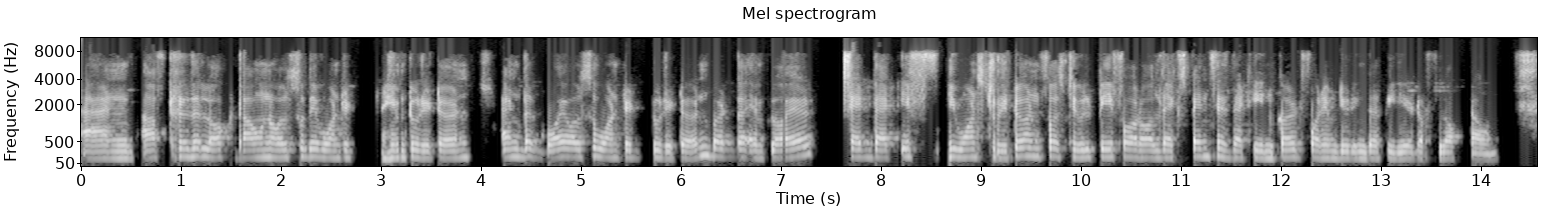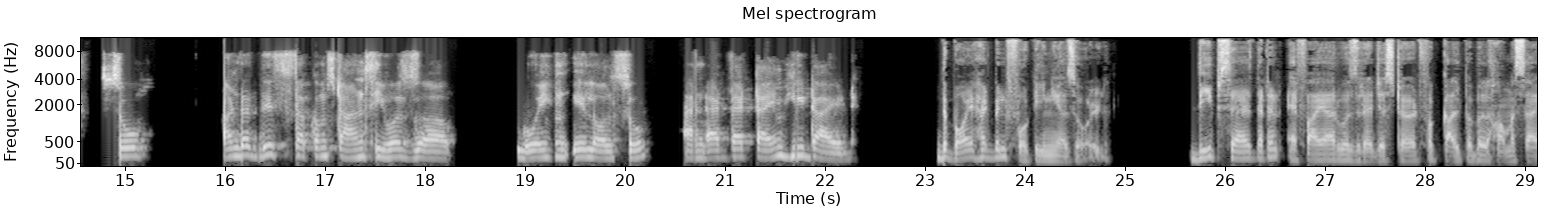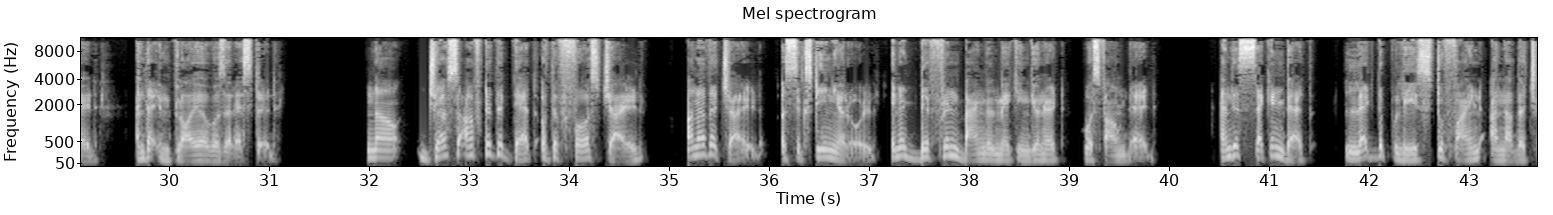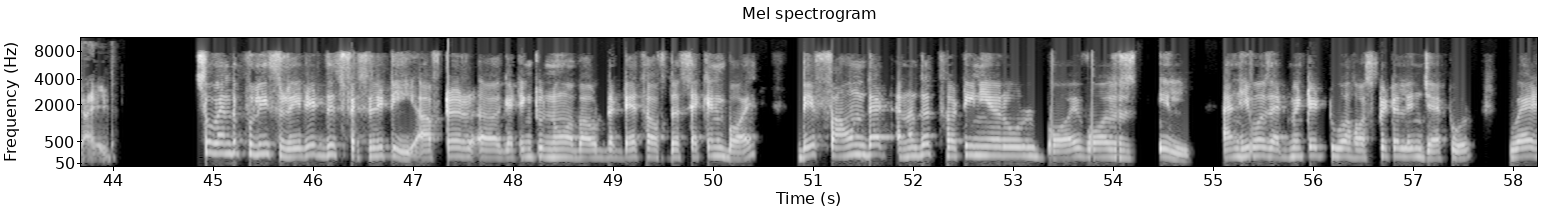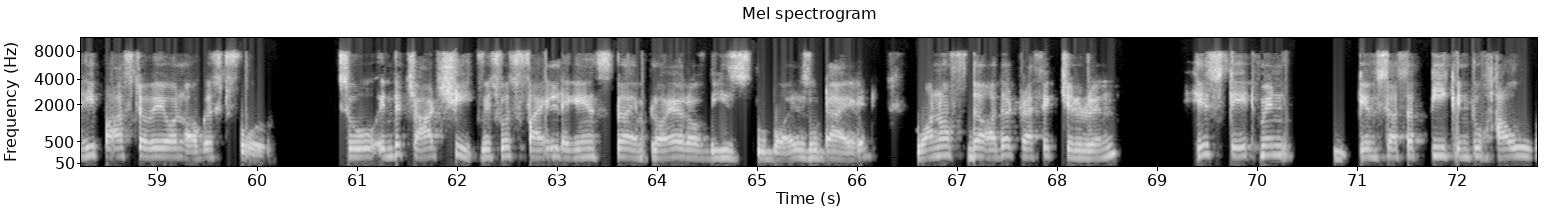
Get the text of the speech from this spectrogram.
And after the lockdown, also, they wanted him to return. And the boy also wanted to return but the employer said that if he wants to return first he will pay for all the expenses that he incurred for him during the period of lockdown. So under this circumstance he was uh, going ill also. And at that time he died. The boy had been 14 years old. Deep says that an fir was registered for culpable homicide and the employer was arrested now, just after the death of the first child, another child, a 16 year old, in a different bangle making unit, was found dead. And this second death led the police to find another child. So, when the police raided this facility after uh, getting to know about the death of the second boy, they found that another 13 year old boy was ill and he was admitted to a hospital in Jaipur where he passed away on August 4. So, in the charge sheet, which was filed against the employer of these two boys who died, one of the other trafficked children, his statement gives us a peek into how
